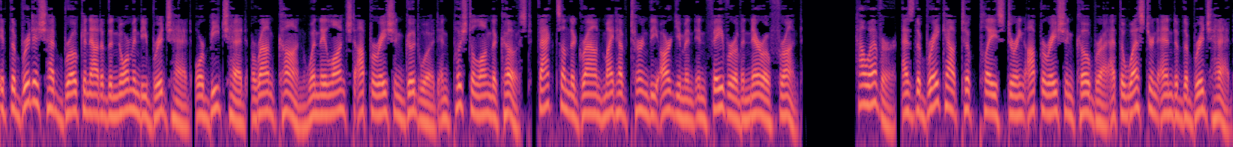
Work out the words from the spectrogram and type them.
If the British had broken out of the Normandy bridgehead or beachhead around Caen when they launched Operation Goodwood and pushed along the coast, facts on the ground might have turned the argument in favour of a narrow front. However, as the breakout took place during Operation Cobra at the western end of the bridgehead,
